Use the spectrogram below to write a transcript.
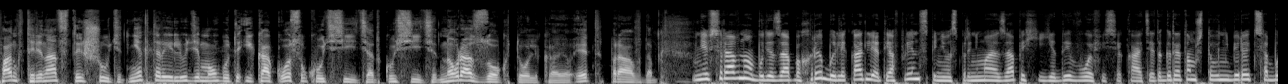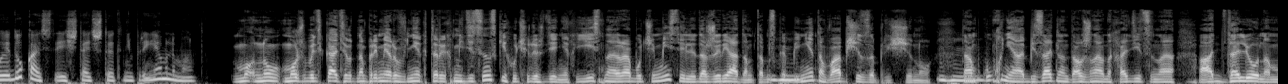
Панк 13 шутит. Некоторые люди могут и кокос укусить, откусить, но разок только. Это правда. Мне все равно будет запах рыбы или котлет. Я, в принципе, не воспринимаю запахи еды в офисе, Катя. Это говорит о том, что вы не берете с собой еду, Катя, и считаете, что это неприемлемо? Ну, может быть, Катя, вот, например, в некоторых медицинских учреждениях есть на рабочем месте или даже рядом там с кабинетом вообще запрещено. Там кухня обязательно должна находиться на отдаленном,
